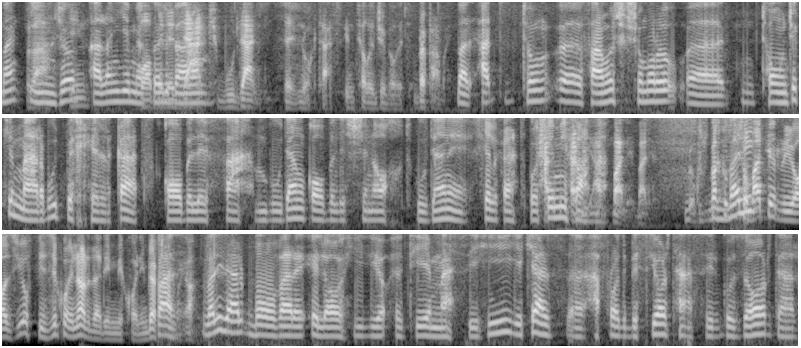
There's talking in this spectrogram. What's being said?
من اینجا الان یه مقداری برام بودن نکته است بفرمایید. بله تو فرمایش شما رو تا اونجا که مربوط به خلقت قابل فهم بودن قابل شناخت بودن خلقت باشه می‌فهمم. بله بله. ولی صحبت ریاضی و فیزیک و اینا رو داریم می‌کنیم. بله. ولی در باور الهیاتی مسیحی یکی از افراد بسیار تاثیرگذار در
